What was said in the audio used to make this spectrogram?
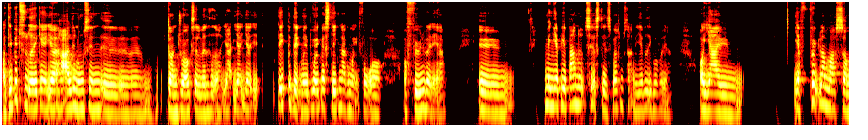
Og det betyder ikke, at jeg har aldrig nogensinde øh, done drugs, eller hvad det hedder. Jeg, jeg, jeg, det er ikke på den måde. Jeg behøver ikke være stiknarkoman for at, at føle, hvad det er. Øh, men jeg bliver bare nødt til at stille spørgsmålstegn, jeg ved ikke, hvorfor det er. Og jeg, øh, jeg føler mig som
